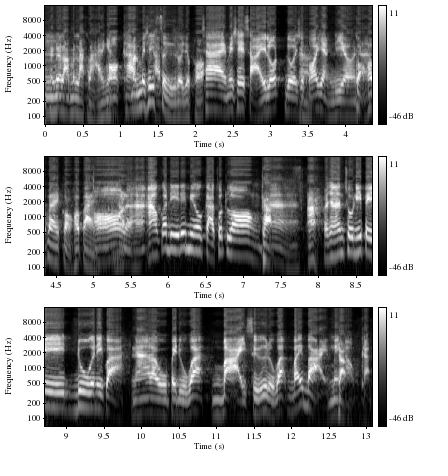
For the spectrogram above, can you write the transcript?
มและเวลามันหลากหลายไงอ๋อครับ มันไม่ใช่ครับสื่อโดยเฉพาะใช่ไม่ใช่สายรถโดยเฉพาะอย่างเดียวนะ เกาะเข้าไปเกาะเข้าไป อ๋อเหรอฮะอ้าวก็ดีได้มีโอกาสทดลองครับอ่าอะเพราะฉะนั้นช่วงนี้ไปดูกันดีกว่านะ เราไปดูว่าบ่ายซื้อหรือว่าบายบ่ายไม่ครับเอาครับ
